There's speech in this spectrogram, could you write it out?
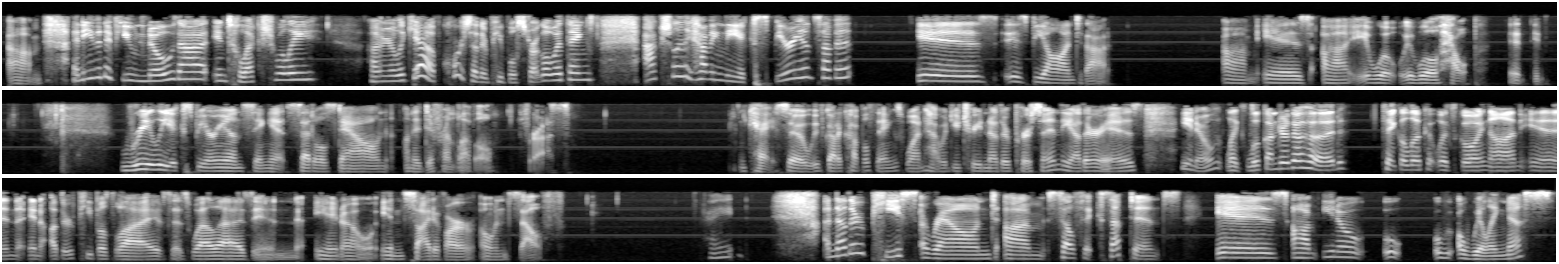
Um, and even if you know that intellectually, um, you're like, yeah, of course, other people struggle with things. Actually, having the experience of it is is beyond that. Um, is uh, it will it will help. It, it really experiencing it settles down on a different level for us. Okay, so we've got a couple things. One, how would you treat another person? The other is, you know, like look under the hood, take a look at what's going on in in other people's lives as well as in, you know, inside of our own self. Right? Another piece around um, self acceptance is, um, you know, a willingness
